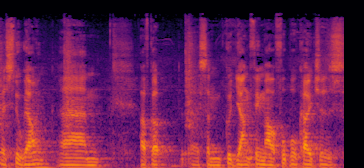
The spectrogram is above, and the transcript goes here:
They're still going. Um, I've got uh, some good young female football coaches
